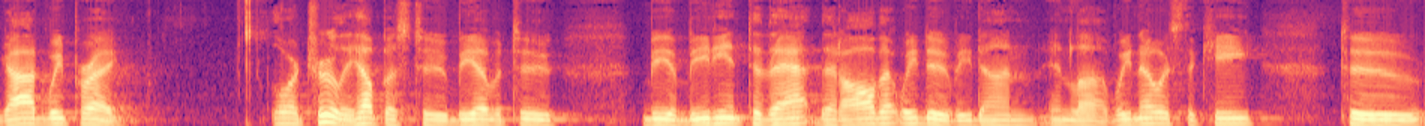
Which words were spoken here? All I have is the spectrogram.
God, we pray. Lord, truly help us to be able to be obedient to that, that all that we do be done in love. We know it's the key to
